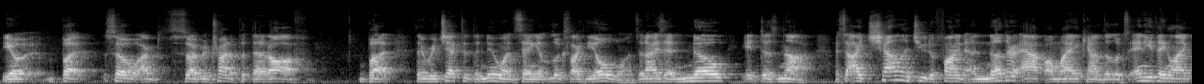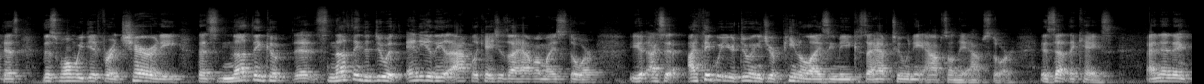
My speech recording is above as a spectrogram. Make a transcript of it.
you know, but, so, I'm, so I've been trying to put that off but they rejected the new one saying it looks like the old ones. And I said, no, it does not. Said, I challenge you to find another app on my account that looks anything like this. This one we did for a charity that's nothing, that's nothing to do with any of the applications I have on my store. I said, I think what you're doing is you're penalizing me because I have too many apps on the App Store. Is that the case? And then they,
